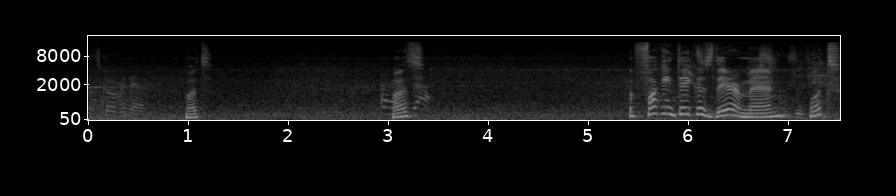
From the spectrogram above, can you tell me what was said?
Let's go over there. What? What? Fucking take us there, man. What?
